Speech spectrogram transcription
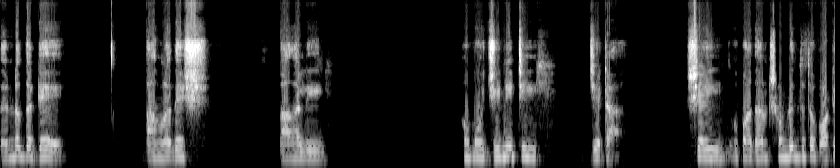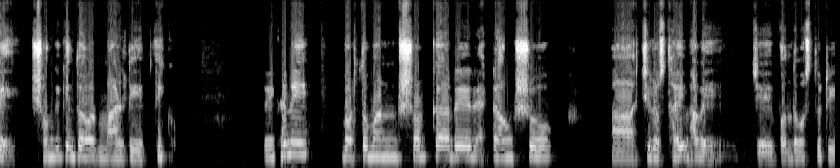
end of the day Bangladesh Bengali homogeneity যেটা সেই উপাদান সমৃদ্ধ তো বটে সঙ্গে কিন্তু আবার মাল্টি এথনিক এখানে বর্তমান সরকারের একটা অংশ আহ চিরস্থায়ী ভাবে যে বন্দোবস্তটি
